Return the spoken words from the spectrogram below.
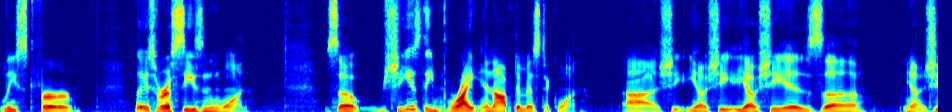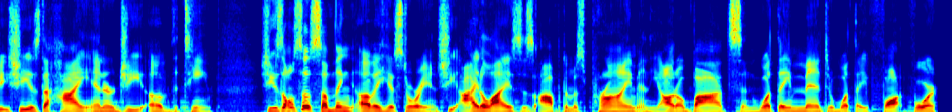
at least for at least for a season one so she is the bright and optimistic one uh, she, you know, she, you know, she is, uh, you know, she she is the high energy of the team. She's also something of a historian. She idolizes Optimus Prime and the Autobots and what they meant and what they fought for.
